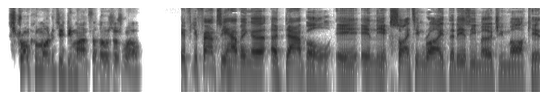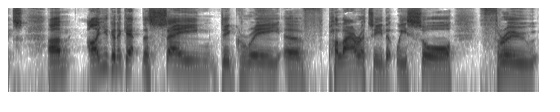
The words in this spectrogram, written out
strong commodity demand for those as well. If you fancy having a, a dabble in, in, the exciting ride that is emerging markets, um, are you going to get the same degree of polarity that we saw through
